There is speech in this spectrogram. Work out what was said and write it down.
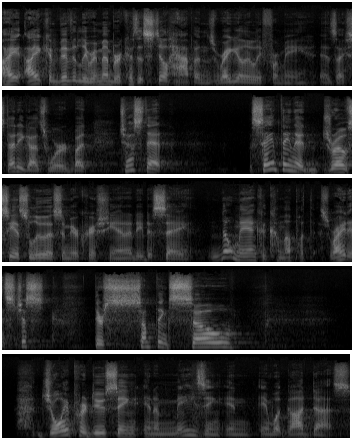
I, I can vividly remember because it still happens regularly for me as I study God's Word, but just that the same thing that drove C.S. Lewis and Mere Christianity to say, no man could come up with this, right? It's just, there's something so joy producing and amazing in, in what God does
